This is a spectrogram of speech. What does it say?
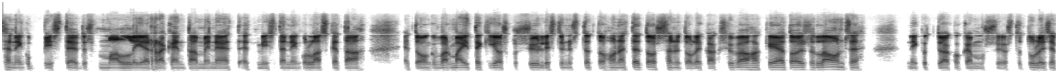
se niin kuin pisteytysmallien rakentaminen, että, että mistä niin kuin lasketaan, että onko varmaan itsekin joskus syyllistynyt tuohon, että tuossa nyt oli kaksi hyvää hakea ja toisella on se niin kuin työkokemus, josta tuli se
